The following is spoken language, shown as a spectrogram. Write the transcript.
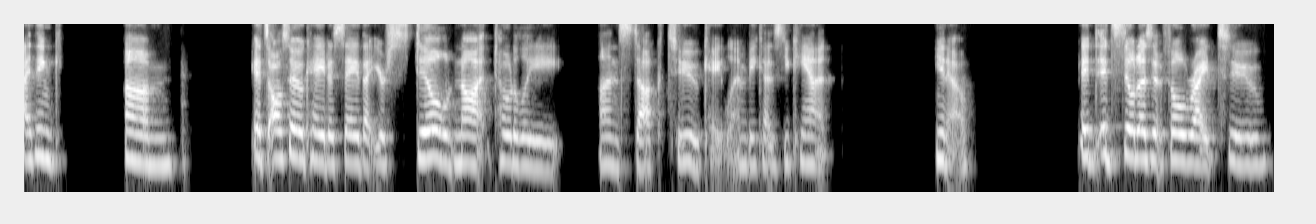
I think um it's also okay to say that you're still not totally unstuck too caitlin because you can't you know it, it still doesn't feel right to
